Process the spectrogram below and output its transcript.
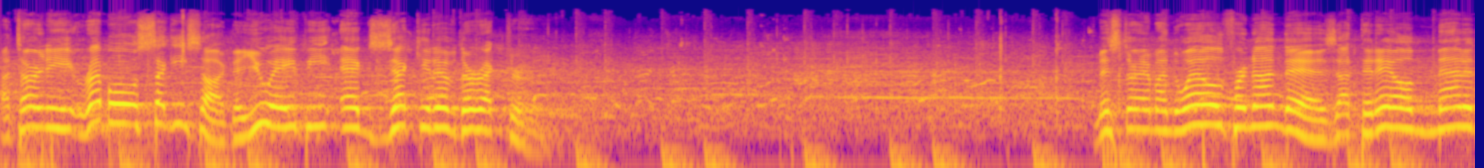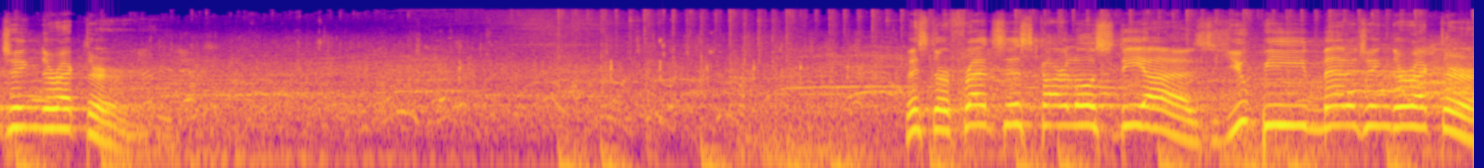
Attorney Rebo Saguisag, the UAAP Executive Director. Mr. Emmanuel Fernandez, Ateneo Managing Director. Mr. Francis Carlos Diaz, UP Managing Director.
